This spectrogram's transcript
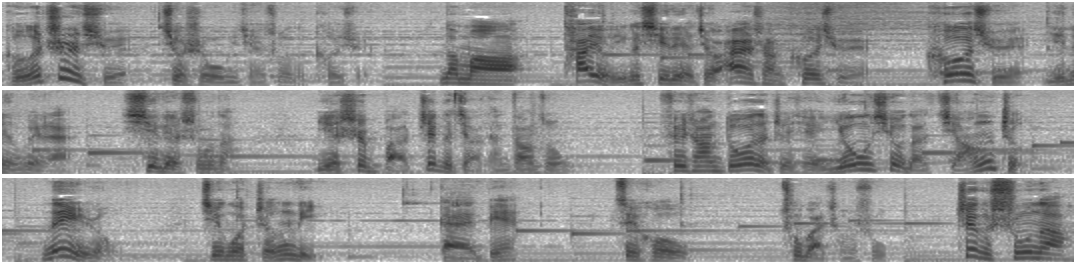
格致学就是我们以前说的科学。那么它有一个系列叫《爱上科学，科学引领未来》系列书呢，也是把这个讲坛当中非常多的这些优秀的讲者内容经过整理、改编，最后出版成书。这个书呢，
